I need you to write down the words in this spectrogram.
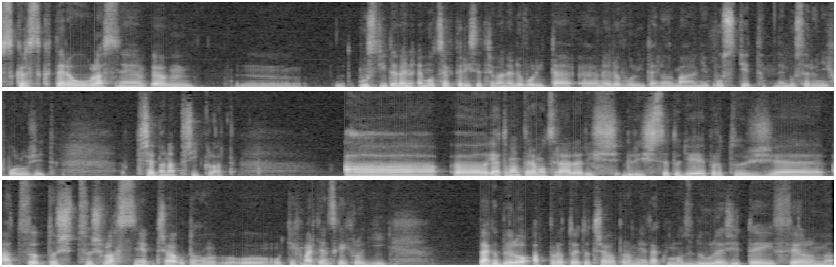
skrz kterou vlastně um, pustíte ven emoce, které si třeba nedovolíte, e, nedovolíte normálně pustit nebo se do nich položit. Třeba například. A uh, já to mám teda moc ráda, když, když se to děje, protože, a co, to, což vlastně třeba u, toho, u těch martianských lodí tak bylo a proto je to třeba pro mě tak moc důležitý film, uh,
